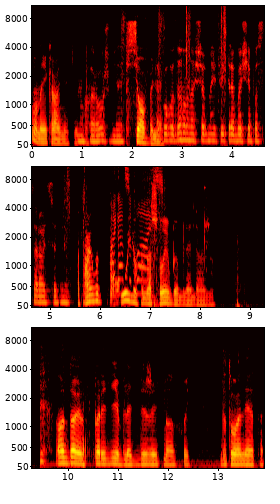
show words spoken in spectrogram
Ну, на екрані, типу. Ну хорош, блядь. Все, блядь. Такого дауна, щоб знайти, треба ще постаратися, блядь. А так би supplies. нашли би, блядь, даже. А он да, він впереді, блядь, біжить нахуй. До туалета.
